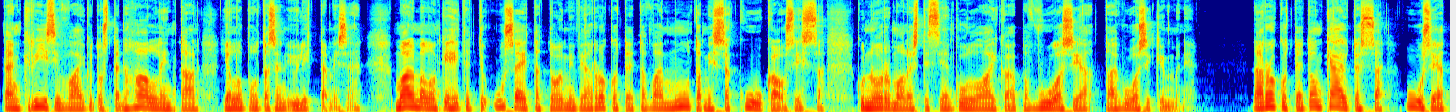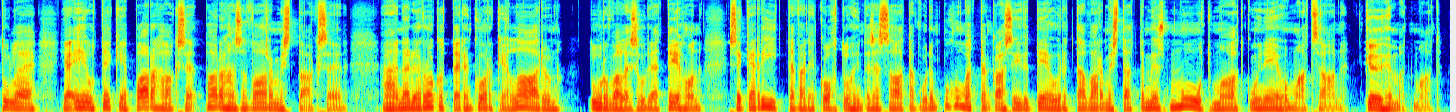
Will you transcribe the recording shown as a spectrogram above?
tämän kriisin vaikutusten hallintaan ja lopulta sen ylittämiseen. Maailmalla on kehitetty useita toimivia rokotteita vain muutamissa kuukausissa, kun normaalisti siihen kuluu aikaa jopa vuosia tai vuosikymmeniä. Nämä rokotteet on käytössä, uusia tulee ja EU tekee parhaansa varmistaakseen näiden rokotteiden korkean laadun, turvallisuuden ja tehon sekä riittävän ja kohtuuhintaisen saatavuuden, puhumattakaan siitä, että EU yrittää varmistaa, että myös muut maat kuin EU-maat saa ne, köyhemmät maat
